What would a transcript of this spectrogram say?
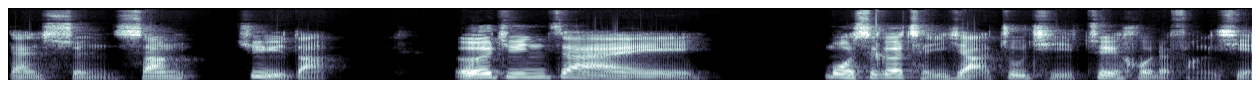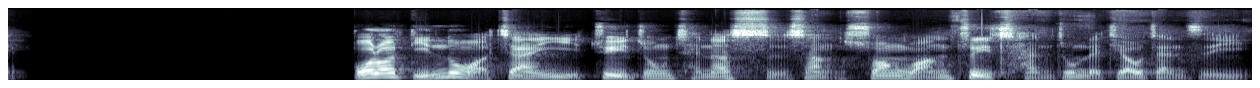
但损伤巨大。俄军在莫斯科城下筑起最后的防线。博罗迪诺战役最终成了史上伤亡最惨重的交战之一。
